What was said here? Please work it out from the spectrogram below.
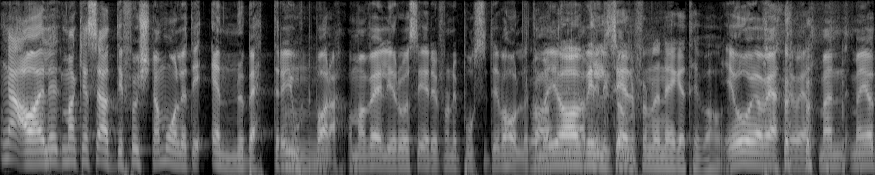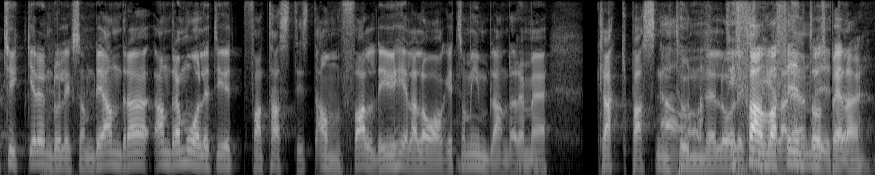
Ja, eller man kan säga att det första målet är ännu bättre Mm. gjort bara. Om man väljer att se det från det positiva hållet. Ja, men Att- jag att vill liksom- se det från det negativa hållet. Jo, jag vet, jag vet. Men, men jag tycker ändå liksom, det andra, andra målet är ju ett fantastiskt anfall. Det är ju hela laget som är inblandade med klackpassning, Ja, tunnel och liksom fan vad fint de spelar.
